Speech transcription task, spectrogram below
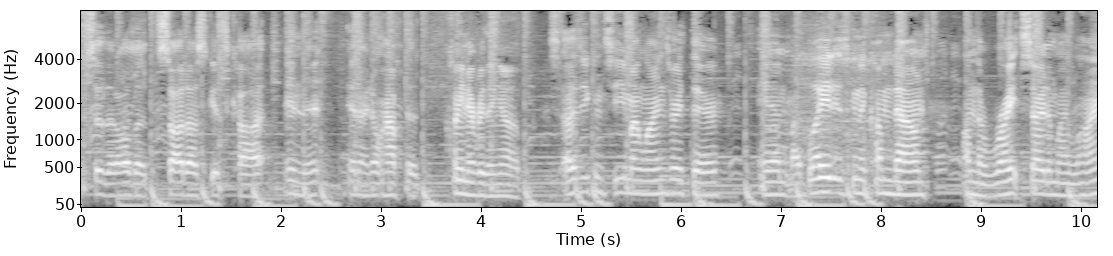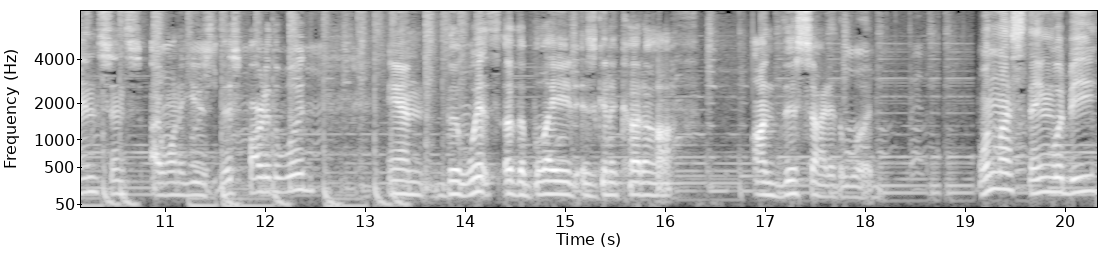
so that all the sawdust gets caught in it and I don't have to clean everything up. So as you can see, my line's right there and my blade is gonna come down on the right side of my line since I wanna use this part of the wood and the width of the blade is gonna cut off on this side of the wood. One last thing would be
